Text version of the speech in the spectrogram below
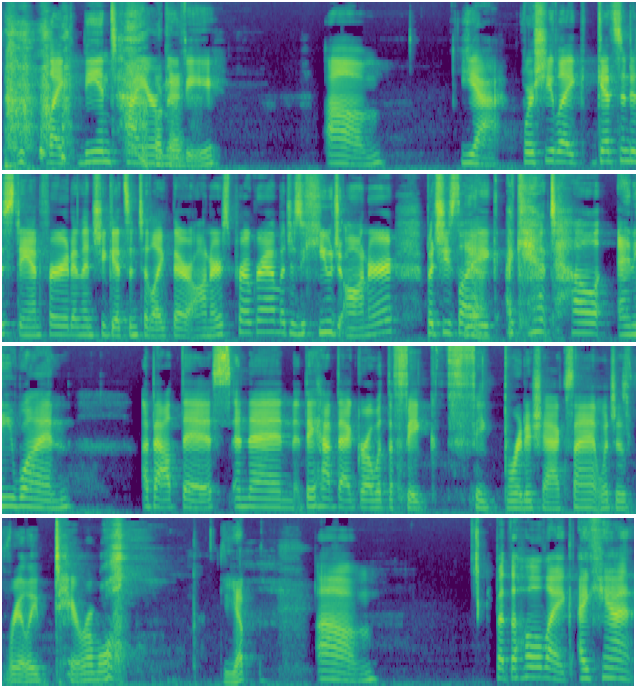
like the entire Okay. movie. Um yeah, where she like gets into Stanford and then she gets into like their honors program, which is a huge honor, but she's like I can't tell anyone about this and then they have that girl with the fake fake British accent, which is really terrible. Yep. um but the whole like i can't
